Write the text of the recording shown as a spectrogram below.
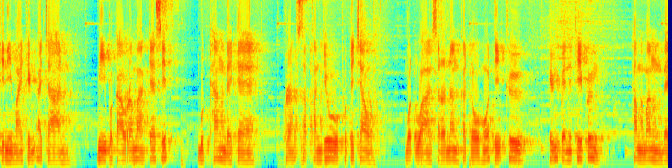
ที่นี้หมายถึงอาจารย์ มีอุปการะมากแก่สิทธิ์บุตรทั้งได้แก่ พระสัพพัญญูพุทธเจ้า บทว่าสรนังคโตโหติคือ ถึงเป็นที่พึ่งธรรมั่งได้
